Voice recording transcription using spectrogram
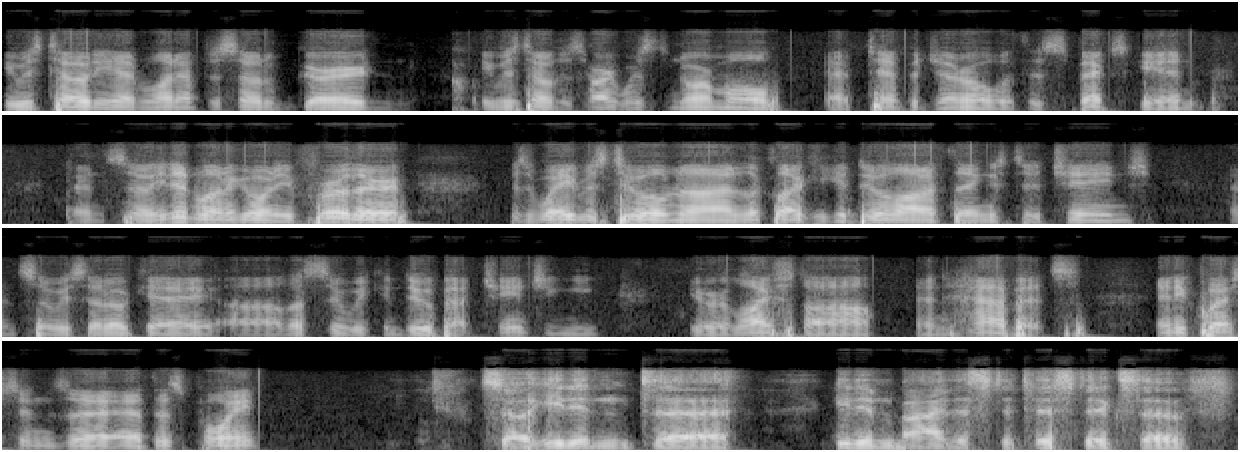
he was told he had one episode of GERD. He was told his heart was normal at Tampa General with his SPECT scan, and so he didn't want to go any further. His weight was 209. It looked like he could do a lot of things to change and so we said, okay, uh, let's see what we can do about changing your lifestyle and habits. Any questions uh, at this point? So he didn't uh, he didn't buy the statistics of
